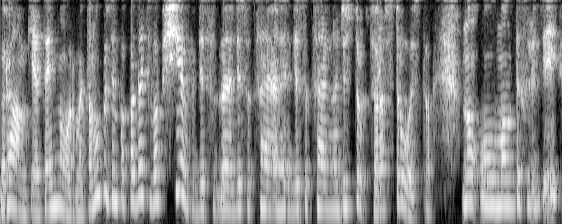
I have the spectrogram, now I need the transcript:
рамки этой нормы, то мы будем попадать вообще в диссоциальную, диссоциальную деструкцию, расстройство. Но у молодых людей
